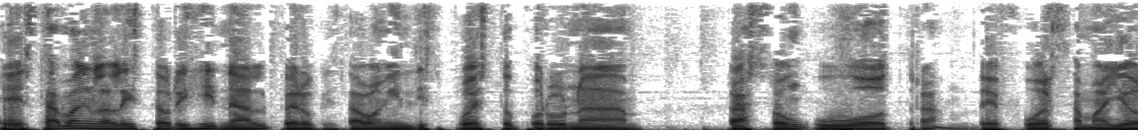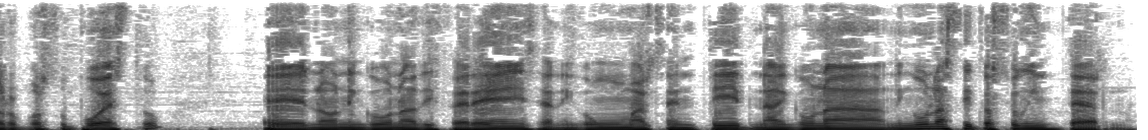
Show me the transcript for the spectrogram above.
estaban en la lista original, pero que estaban indispuestos por una razón u otra, de fuerza mayor, por supuesto, eh, no ninguna diferencia, ningún mal sentir, ninguna, ninguna situación interna.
